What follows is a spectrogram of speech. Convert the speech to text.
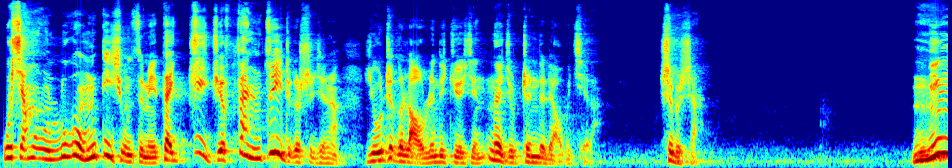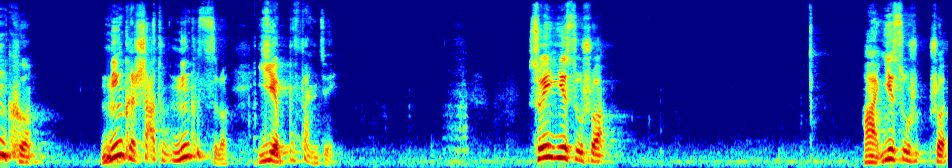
我想，如果我们弟兄姊妹在拒绝犯罪这个事情上有这个老人的决心，那就真的了不起了，是不是啊？宁可宁可杀头，宁可死了，也不犯罪。所以耶稣说：“啊，耶稣说，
